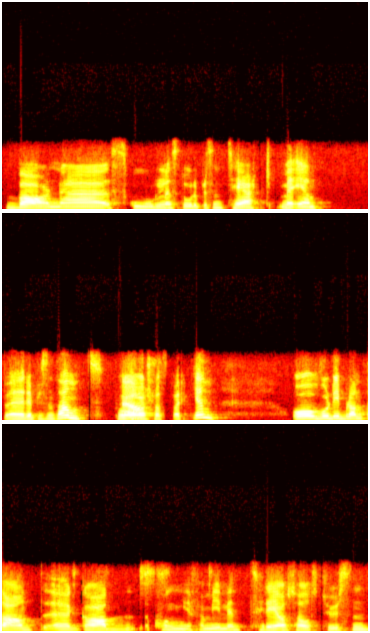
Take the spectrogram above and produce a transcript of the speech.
barneskolene sto representert med én representant på ja. Slottsparken. Og hvor de bl.a. Eh, ga kongefamilien 3500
